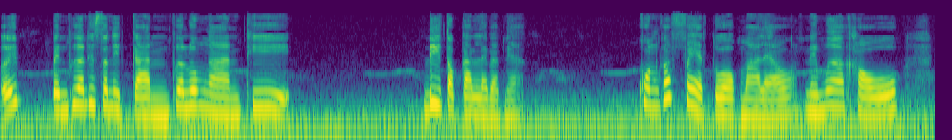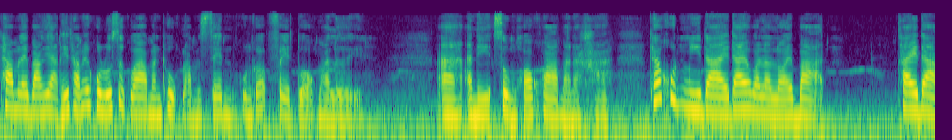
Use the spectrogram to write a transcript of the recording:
เอ้ย เป็นเพื่อนที่สนิทกัน เพื่อนร่วมงานที่ดีต่อกันอะไรแบบเนี้ยคุณก็เฟดตัวออกมาแล้ว ในเมื่อเขาทำอะไรบางอย่างที่ทำให้คุณรู้สึกว่ามันถูกล้ำเส้น คุณก็เฟดตัวออกมาเลย อะ อันนี้สุ่มข้อความมานะคะ ถ้าคุณมีรายได้วันละร้อยบาท ใครด่า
